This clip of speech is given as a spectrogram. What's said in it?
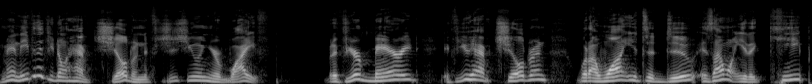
man, even if you don't have children, if it's just you and your wife, but if you're married, if you have children, what I want you to do is I want you to keep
